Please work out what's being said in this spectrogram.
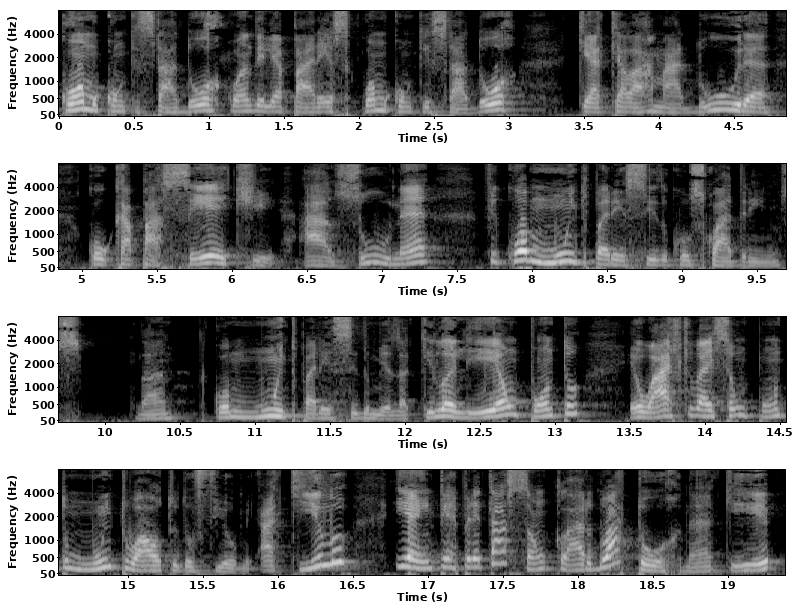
como conquistador, quando ele aparece como conquistador, que é aquela armadura com o capacete azul, né? Ficou muito parecido com os quadrinhos, tá? Ficou muito parecido mesmo. Aquilo ali é um ponto, eu acho que vai ser um ponto muito alto do filme. Aquilo e a interpretação, claro, do ator, né? Que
